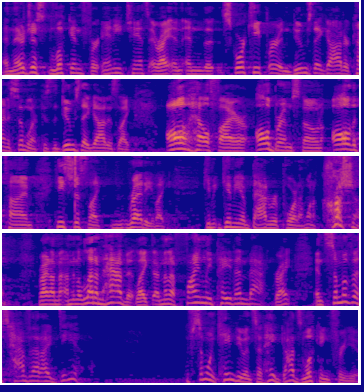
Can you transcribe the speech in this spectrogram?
and they're just looking for any chance, right? And, and the scorekeeper and Doomsday God are kind of similar because the Doomsday God is like all hellfire, all brimstone, all the time. He's just like ready, like, give me, give me a bad report. I want to crush them, right? I'm, I'm going to let them have it. Like, I'm going to finally pay them back, right? And some of us have that idea. If someone came to you and said, hey, God's looking for you,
